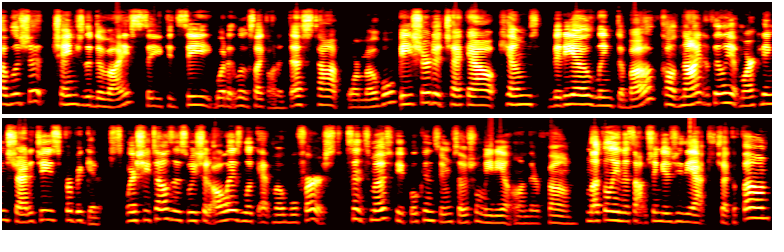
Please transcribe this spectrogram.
publish it, change the device so you can see what it looks like on a desktop or mobile. Be sure to check out Kim's video linked above called Nine Affiliate Marketing Strategies for Beginners, where she tells us we should always look at mobile first, since most people consume social media on their phone. Luckily, this option gives you the app to check a phone,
